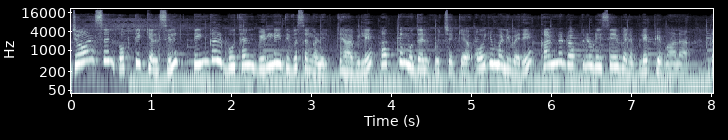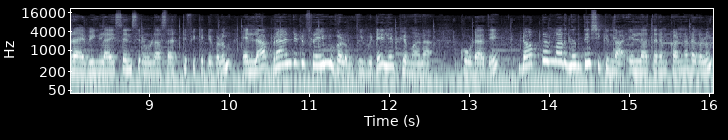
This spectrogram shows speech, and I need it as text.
ജോൺസൺ ഒപ്റ്റിക്കൽസിൽ തിങ്കൾ ബുധൻ വെള്ളി ദിവസങ്ങളിൽ രാവിലെ പത്ത് മുതൽ ഉച്ചയ്ക്ക് ഒരു മണിവരെ കണ്ണ് ഡോക്ടറുടെ സേവനം ലഭ്യമാണ്. ഡ്രൈവിംഗ് ലൈസൻസിനുള്ള സർട്ടിഫിക്കറ്റുകളും എല്ലാ ബ്രാൻഡഡ് ഫ്രെയിമുകളും ഇവിടെ ലഭ്യമാണ്. കൂടാതെ ഡോക്ടർമാർ നിർദ്ദേശിക്കുന്ന എല്ലാത്തരം കണ്ണടകളും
